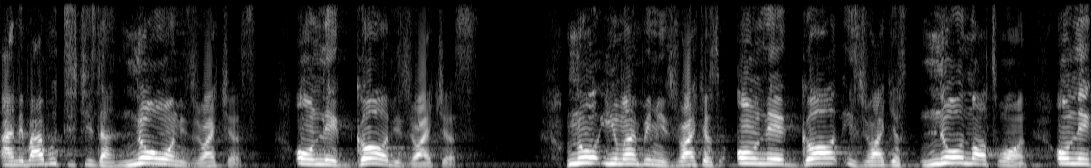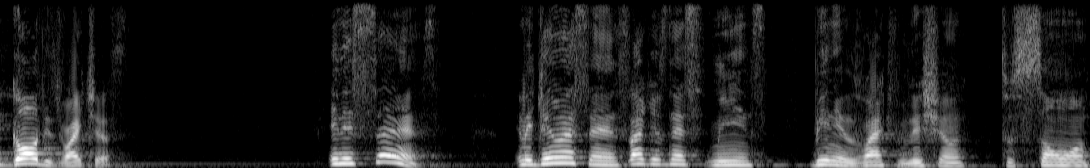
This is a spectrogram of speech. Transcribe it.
And the Bible teaches that no one is righteous, only God is righteous. No human being is righteous, only God is righteous. No, not one. Only God is righteous. In a sense, in a general sense, righteousness means being in right relation to someone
